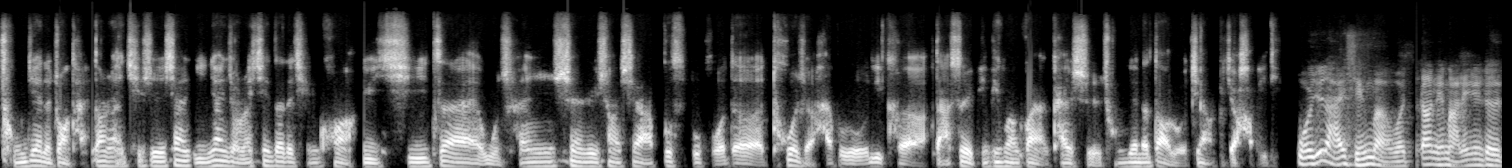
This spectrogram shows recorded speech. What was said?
重建的状态。当然，其实像以酿酒人现在的情况，与其在五成胜率上下不死不活的拖着，还不如立刻打碎瓶瓶罐罐，开始重建的道路，这样比较好一点。我觉得还行吧。我当年马林鱼这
